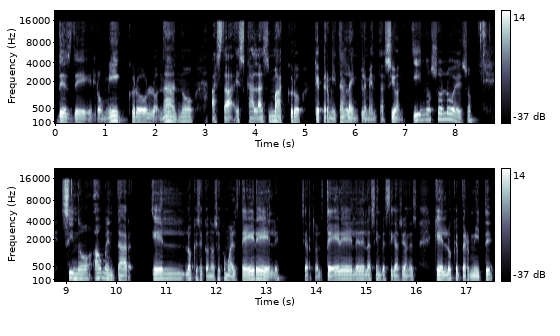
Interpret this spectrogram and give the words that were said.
desde lo micro, lo nano, hasta escalas macro que permitan la implementación. Y no solo eso, sino aumentar el, lo que se conoce como el TRL, ¿cierto? El TRL de las investigaciones, que es lo que permite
